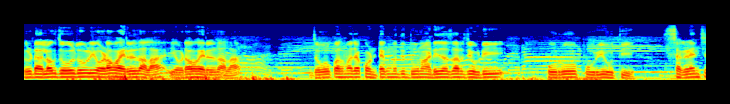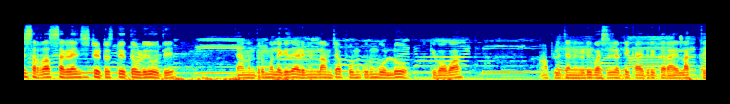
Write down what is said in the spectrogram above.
तो डायलॉग जवळजवळ एवढा व्हायरल झाला एवढा व्हायरल झाला. जवळपास माझ्या कॉन्टॅक्टमध्ये दोन अडीच हजार जेवढी पोरं पोरी होती. सगळ्यांची सर्रास सगळ्यांचे स्टेटस ते तेवढेच होते. त्यानंतर मग लगेच ॲडमिनला आमच्या फोन करून बोललो की बाबा आपल्या चॅनगडी भाषेसाठी काहीतरी करायला लागते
